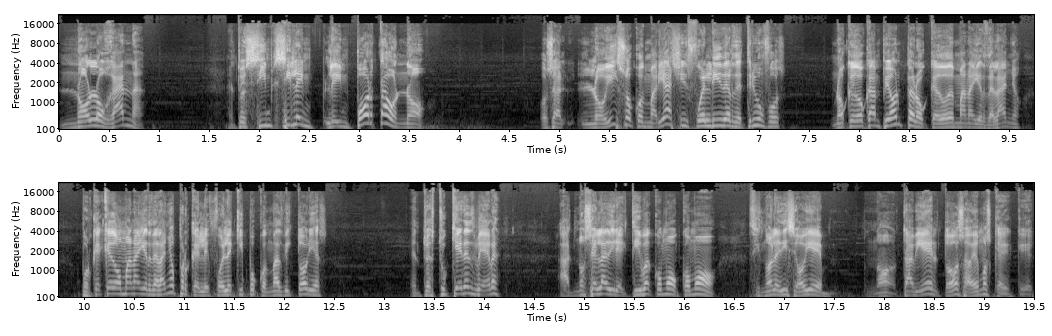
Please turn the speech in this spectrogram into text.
no lo gana. Entonces, ¿sí, sí le, le importa o no? O sea, lo hizo con Mariachis, fue el líder de triunfos. No quedó campeón, pero quedó de manager del año. ¿Por qué quedó manager del año? Porque fue el equipo con más victorias. Entonces tú quieres ver, no sé, la directiva, cómo, cómo, si no le dice, oye, no, está bien, todos sabemos que, que-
